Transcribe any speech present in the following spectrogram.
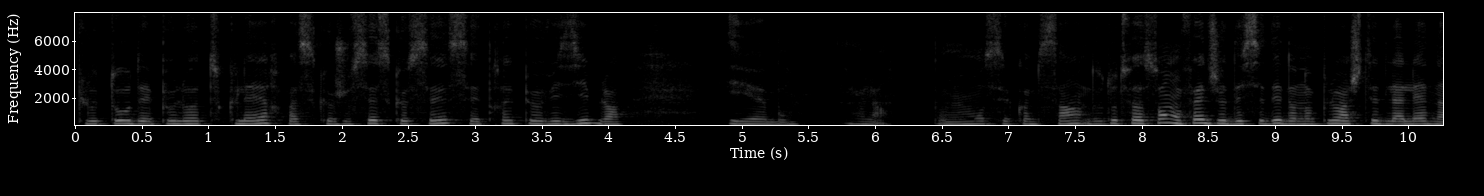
plutôt des pelotes claires parce que je sais ce que c'est, c'est très peu visible. Et bon, voilà. Pour le moment, c'est comme ça. De toute façon, en fait, j'ai décidé de ne plus acheter de la laine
